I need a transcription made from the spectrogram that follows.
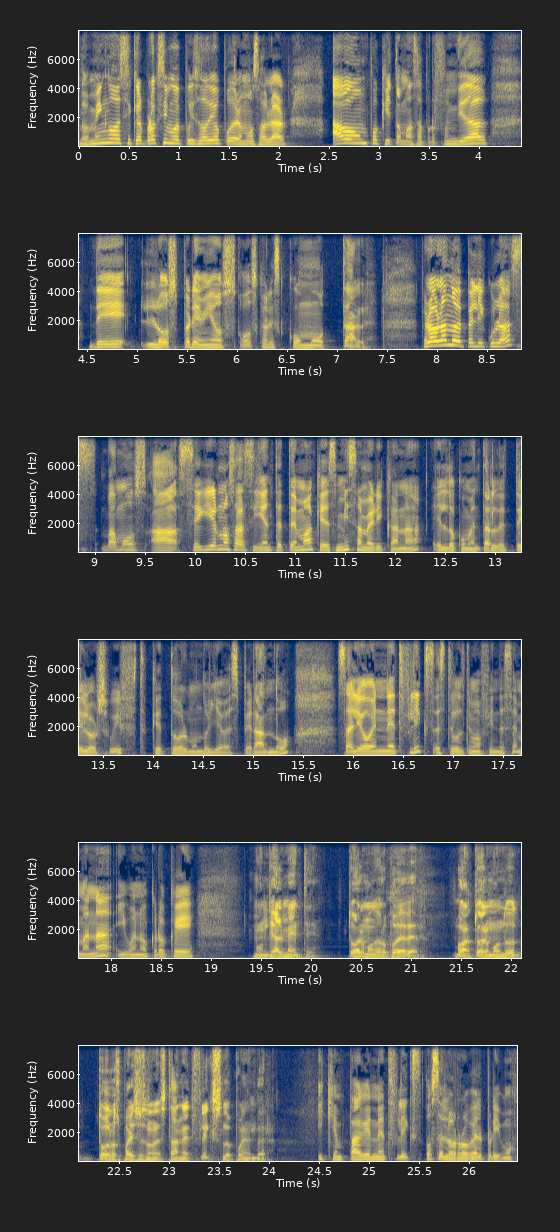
domingo. así que el próximo episodio podremos hablar aún un poquito más a profundidad de los premios Oscars como tal. Pero hablando de películas, vamos a seguirnos al siguiente tema, que es Miss Americana, el documental de Taylor Swift, que todo el mundo lleva esperando. Salió en Netflix este último fin de semana y bueno, creo que... Mundialmente, todo el mundo lo puede ver. Bueno, todo el mundo, todos los países donde está Netflix lo pueden ver y quien pague Netflix o se lo robe el primo.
